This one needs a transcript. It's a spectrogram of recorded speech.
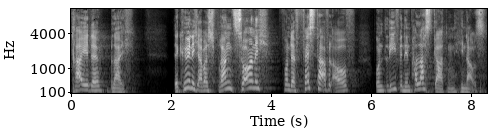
kreidebleich. Der König aber sprang zornig von der Festtafel auf und lief in den Palastgarten hinaus.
